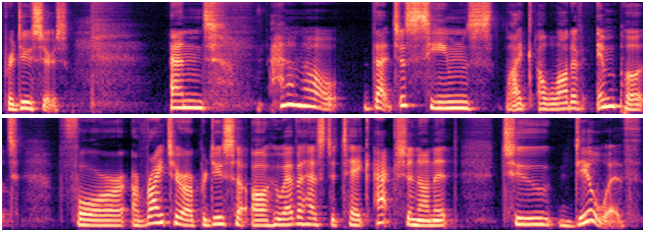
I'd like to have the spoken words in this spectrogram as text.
producers. And I don't know, that just seems like a lot of input for a writer or producer or whoever has to take action on it to deal with.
